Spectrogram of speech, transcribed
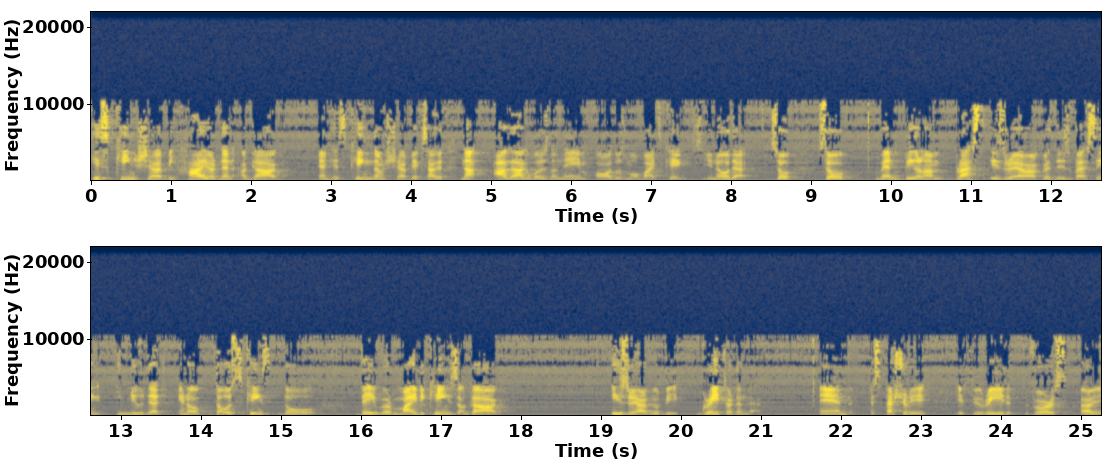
His king shall be higher than Agag, and his kingdom shall be exalted. Now, Agag was the name of all those Moabite kings. You know that. So, so when Balaam blessed Israel with this blessing, he knew that, you know, those kings, though they were mighty kings, Agag, Israel will be greater than that. And especially if you read verse uh,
